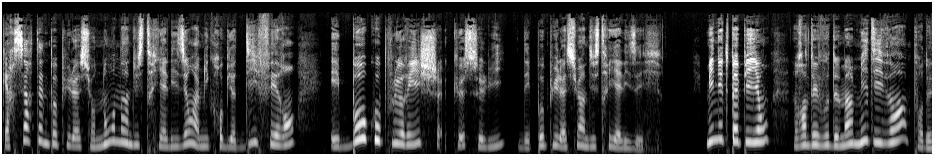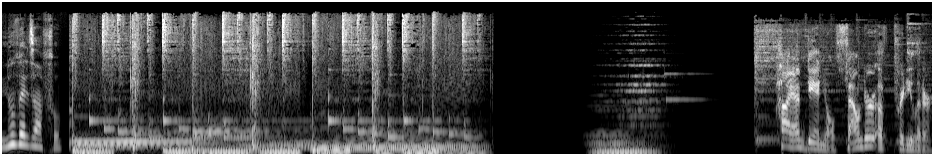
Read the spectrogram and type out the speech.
car certaines populations non industrialisées ont un microbiote différent et beaucoup plus riche que celui des populations industrialisées. Minute Papillon, rendez-vous demain midi 20 pour de nouvelles infos. Hi, I'm Daniel, founder of Pretty Litter.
